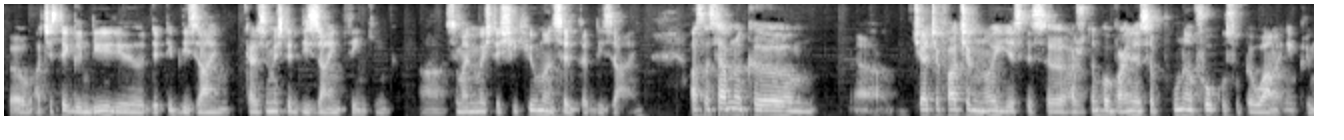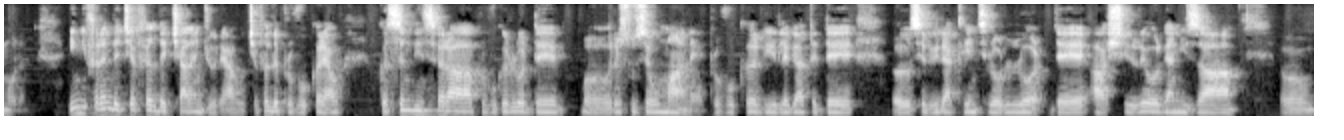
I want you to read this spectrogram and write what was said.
uh, acestei gândiri de tip design, care se numește design thinking. Uh, se mai numește și human-centered design. Asta înseamnă că uh, ceea ce facem noi este să ajutăm companiile să pună focusul pe oameni, în primul rând. Indiferent de ce fel de challenge-uri au, ce fel de provocări au, că sunt din sfera provocărilor de uh, resurse umane, provocări legate de uh, servirea clienților lor, de a-și reorganiza, uh,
